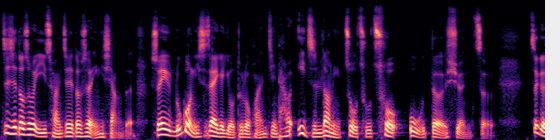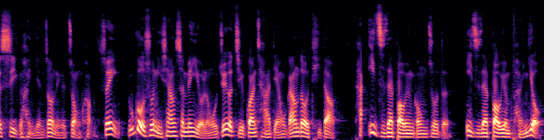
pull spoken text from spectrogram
这些都是会遗传，这些都是影响的。所以，如果你是在一个有毒的环境，它会一直让你做出错误的选择，这个是一个很严重的一个状况。所以，如果说你像身边有人，我觉得有几个观察点，我刚刚都有提到，他一直在抱怨工作的，一直在抱怨朋友，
